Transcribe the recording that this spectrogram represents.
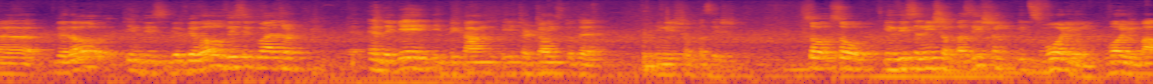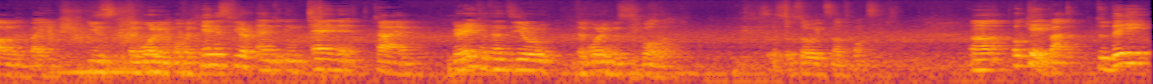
uh, below in this below this equator, and again it becomes it returns to the initial position. So so in this initial position, its volume volume bounded by is the volume of a hemisphere, and in any time greater than zero, the volume is smaller. So, so, so it's not constant. Uh, okay, but today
